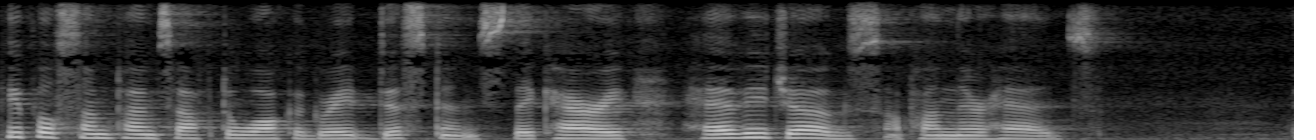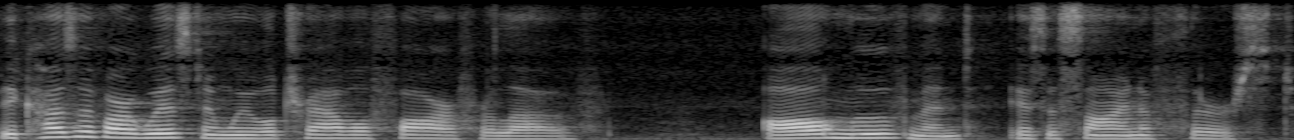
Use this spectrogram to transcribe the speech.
People sometimes have to walk a great distance. They carry heavy jugs upon their heads. Because of our wisdom, we will travel far for love. All movement is a sign of thirst.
